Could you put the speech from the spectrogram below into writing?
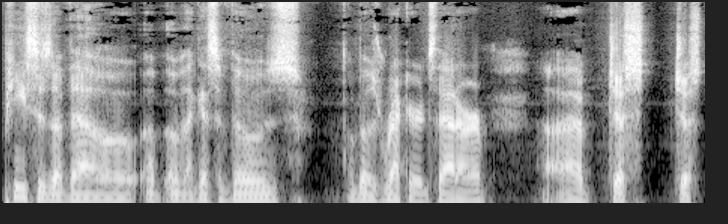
pieces of the of, of I guess of those of those records that are Uh, just just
